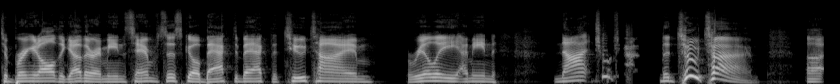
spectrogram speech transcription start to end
to bring it all together. I mean, San Francisco back to back, the two time, really. I mean, not Two times. the two time. Uh,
